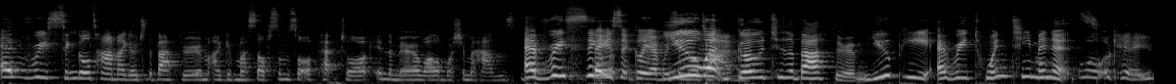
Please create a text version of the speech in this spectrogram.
every single time I go to the bathroom, I give myself some sort of pep talk in the mirror while I'm washing my hands. Every single. Basically every you time. go to the bathroom. You pee every 20 minutes. Well, okay.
